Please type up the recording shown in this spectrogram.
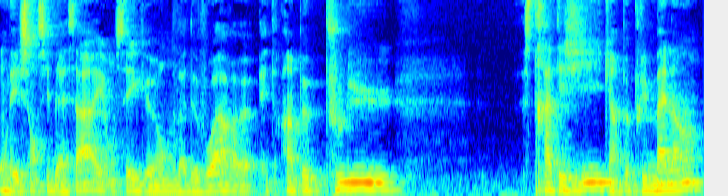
On est sensible à ça et on sait qu'on va devoir euh, être un peu plus stratégique, un peu plus malin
